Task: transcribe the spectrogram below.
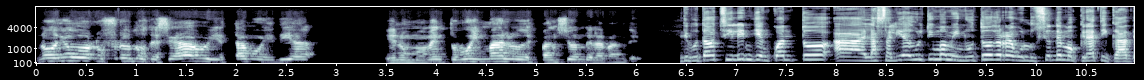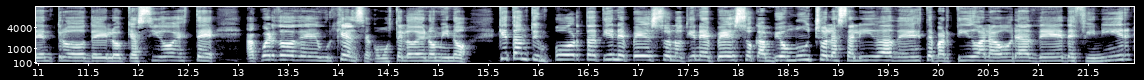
no dio los frutos deseados y estamos hoy día en un momento muy malo de expansión de la pandemia. Diputado Chilin, y en cuanto a la salida de último minuto de Revolución Democrática dentro de lo que ha sido este acuerdo de urgencia, como usted lo denominó, ¿qué tanto importa? ¿Tiene peso? ¿No tiene peso? ¿Cambió mucho la salida de este partido a la hora de definir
